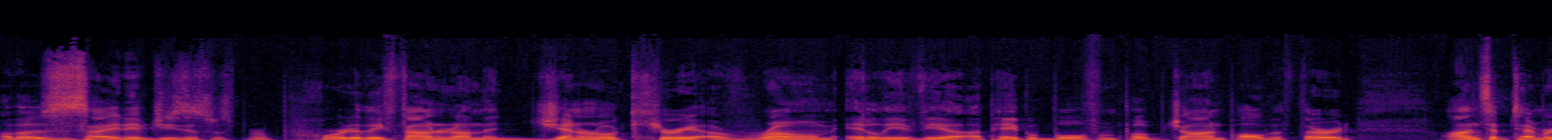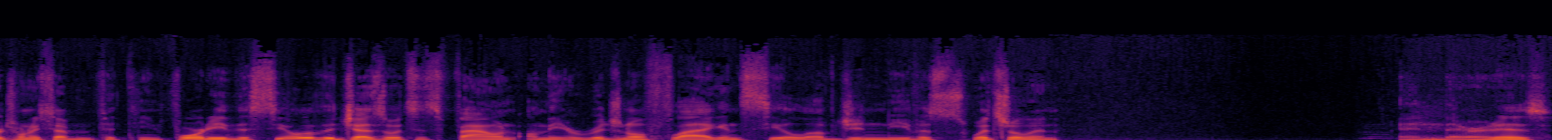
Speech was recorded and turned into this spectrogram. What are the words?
Although the Society of Jesus was purportedly founded on the General Curia of Rome, Italy, via a papal bull from Pope John Paul III on September 27, 1540, the seal of the Jesuits is found on the original flag and seal of Geneva, Switzerland. And there it is.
